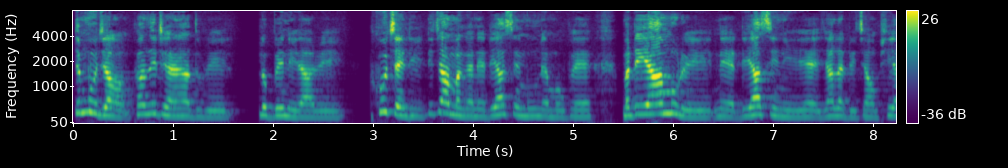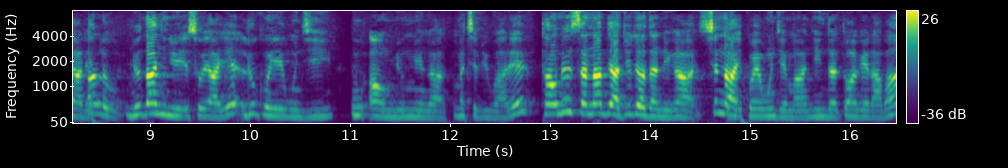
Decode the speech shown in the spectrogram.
ပြစ်မှုကြောင့်ဖမ်းဆီးထန်ရသူတွေလွတ်ပေးနေတာတွေ အခုချိန်ထိတိကျမှန်ကန်တဲ့တရားစင်မှုနဲ့မဟုတ်ဘဲမတရားမှုတွေနဲ့တရားစင်နေတဲ့ရလဒ်တွေကြောင့်ဖြစ်ရတယ်လို့မြို့သားညီညွတ်ရေးအစိုးရရဲ့လူခွင့်ရေးဝန်ကြီးဦးအောင်မျိုးမင်းကမှတ်ချက်ပြုပါတယ်။ထောင်တွင်းဆန္ဒပြကြွကြော်တန်တွေက၈နိုင်ခွဲဝန်းကျင်မှာညီသက်သွားခဲ့တာပါ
